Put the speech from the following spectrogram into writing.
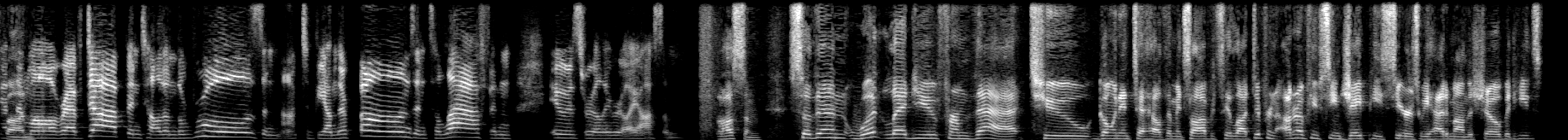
get fun. them all revved up and tell them the rules and not to be on their phones and to laugh, and it was really really awesome. Awesome. So then, what led you from that to going into health? I mean, it's obviously a lot different. I don't know if you've seen JP Sears. We had him on the show, but he's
